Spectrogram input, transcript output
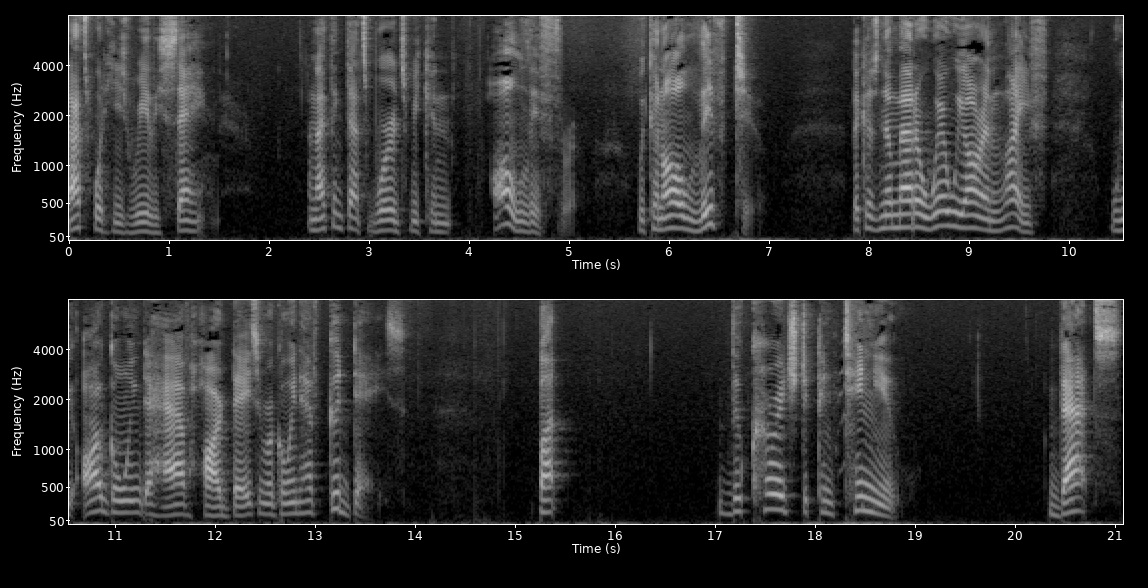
That's what he's really saying there. And I think that's words we can all live through. We can all live to. Because no matter where we are in life, we are going to have hard days and we're going to have good days. But the courage to continue. That's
